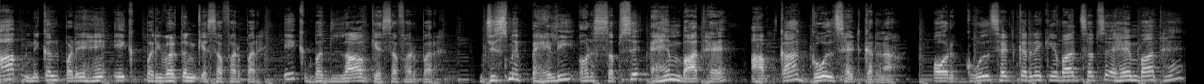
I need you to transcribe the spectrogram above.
आप निकल पड़े हैं एक परिवर्तन के सफ़र पर, एक बदलाव के सफ़र पर, जिसमें पहली और सबसे अहम बात है आपका गोल सेट करना। और गोल सेट करने के बाद सबसे अहम बात है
